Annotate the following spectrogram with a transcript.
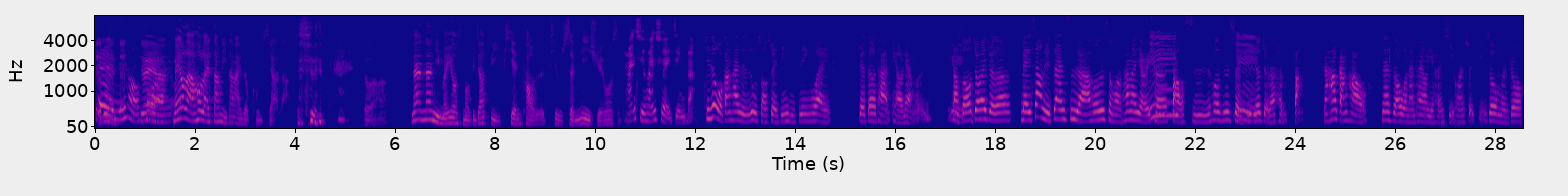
对你好对啊没有啦，后来丧礼上还是有哭一下啦，就是 对啊。那那你们有什么比较自己偏好的，譬如神秘学或什么？很喜欢水晶吧？其实我刚开始入手水晶，只是因为觉得它很漂亮而已。小时嗯候就会觉得美少女战士啊，或是什么，他们有一颗嗯宝石或是水晶，嗯就觉得很棒。然后刚好那时候我男朋友也很喜欢水晶，所以我们就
